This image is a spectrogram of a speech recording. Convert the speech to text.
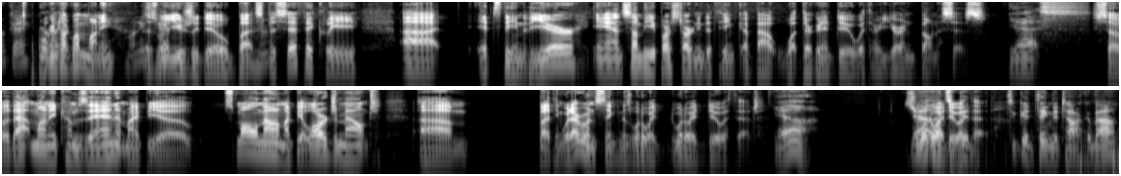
Okay. We're going to talk about money, Money's as we good. Mm-hmm. usually do, but specifically, uh, it's the end of the year, and some people are starting to think about what they're going to do with their year-end bonuses. Yes. So that money comes in. It might be a small amount, it might be a large amount, um, but I think what everyone's thinking is, what do I what do I do with it? Yeah. So Yeah, what do I do with it? It's a good thing to talk about.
